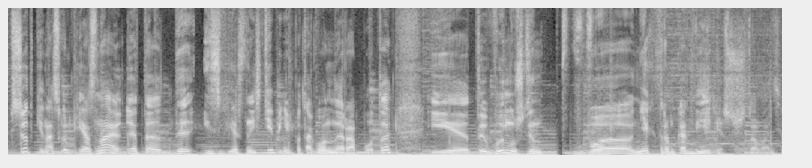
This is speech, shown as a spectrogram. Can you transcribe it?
Все-таки, насколько я знаю, это до известной степени патагонная работа, и ты вынужден в некотором конвейере существовать.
